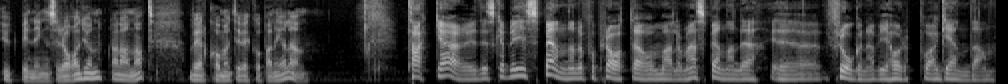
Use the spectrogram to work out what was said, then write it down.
Utbildningsradion bland annat. Välkommen till veckopanelen. Tackar! Det ska bli spännande att få prata om alla de här spännande eh, frågorna vi har på agendan.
